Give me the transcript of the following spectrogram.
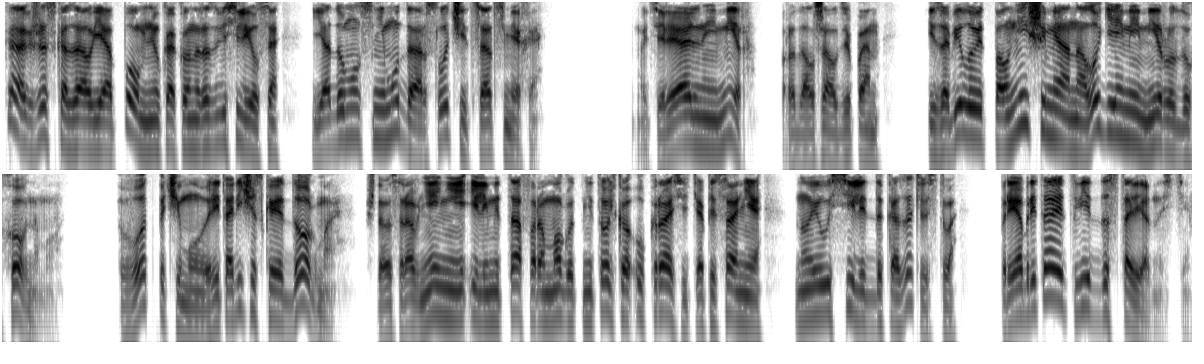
«Как же», — сказал я, — помню, как он развеселился. Я думал, с ним удар случится от смеха. «Материальный мир», — продолжал Дюпен, — изобилует полнейшими аналогиями миру духовному. Вот почему риторическая догма, что сравнение или метафора могут не только украсить описание, но и усилить доказательство, приобретает вид достоверности.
